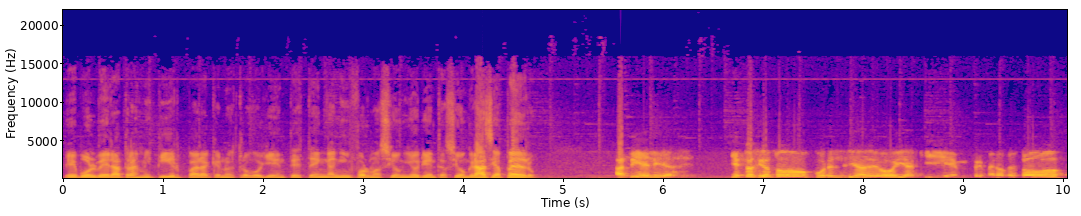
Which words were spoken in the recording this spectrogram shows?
eh, volver a transmitir para que nuestros oyentes tengan información y orientación. Gracias, Pedro. A ti, Elías. Y esto ha sido todo por el día de hoy aquí en Primero que Todo.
